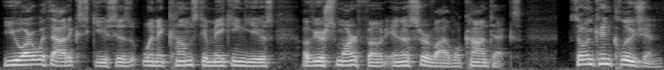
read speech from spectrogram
you are without excuses when it comes to making use of your smartphone in a survival context. So, in conclusion,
